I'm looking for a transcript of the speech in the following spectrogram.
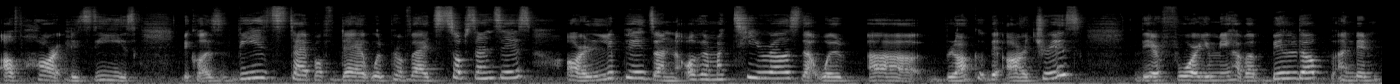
of heart disease because these type of diet will provide substances or lipids and other materials that will uh, block the arteries. Therefore you may have a buildup and then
